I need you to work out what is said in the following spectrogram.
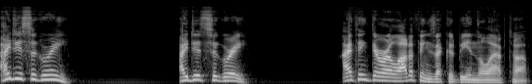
I disagree. I disagree. I think there are a lot of things that could be in the laptop.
